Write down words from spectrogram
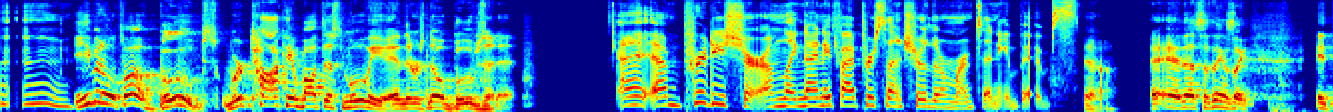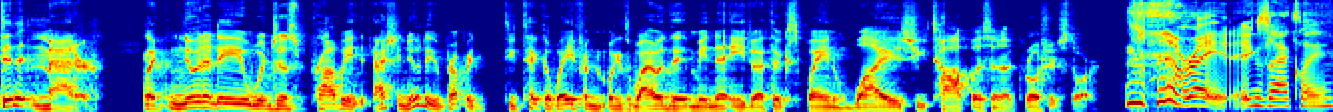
Mm-mm. Even without boobs, we're talking about this movie and there's no boobs in it. I, am pretty sure. I'm like 95% sure there weren't any boobs. Yeah. And, and that's the thing is like, it didn't matter. Like nudity would just probably, actually nudity would probably take away from, because why would they mean that you have to explain why is she topless in a grocery store? right. Exactly.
